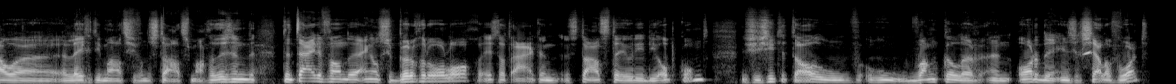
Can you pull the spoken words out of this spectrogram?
oude eh, legitimatie van de staatsmacht. Dat is een, ten tijde van de Engelse burgeroorlog is dat eigenlijk een, staatstheorie die opkomt. Dus je ziet het al hoe, hoe wankeler een orde in zichzelf wordt.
